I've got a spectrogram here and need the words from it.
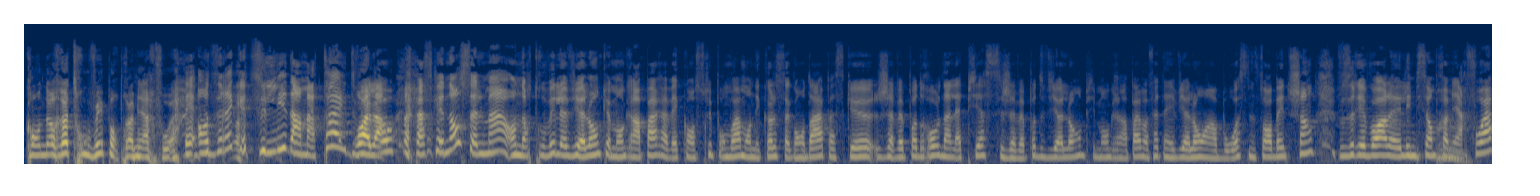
qu'on a retrouvé pour première fois? Ben, on dirait que tu le lis dans ma tête. Voilà. Parce que non seulement on a retrouvé le violon que mon grand-père avait construit pour moi à mon école secondaire parce que j'avais pas de rôle dans la pièce si j'avais pas de violon, puis mon grand-père m'a fait un violon en bois. C'est une histoire bien touchante. Vous irez voir l'émission première fois.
